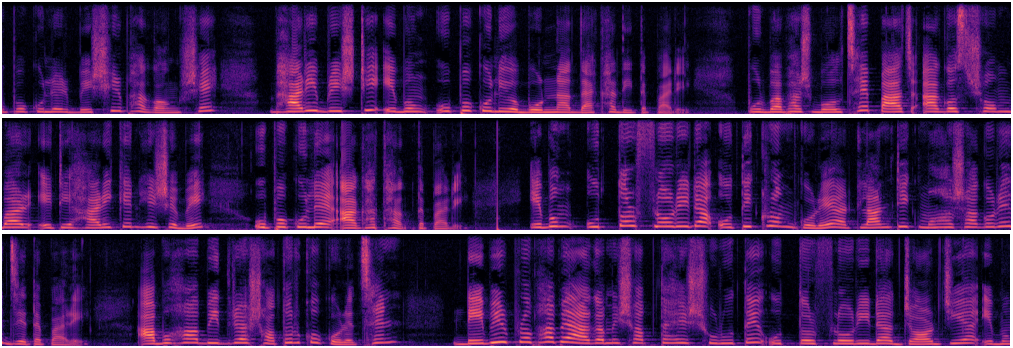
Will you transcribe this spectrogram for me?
উপকূলের বেশিরভাগ অংশে ভারী বৃষ্টি এবং উপকূলীয় বন্যা দেখা দিতে পারে। পূর্বাভাস বলছে, পাঁচ আগস্ট সোমবার এটি হারিকেন হিসেবে উপকূলে আঘাত হানতে পারে এবং উত্তর ফ্লোরিডা অতিক্রম করে আটলান্টিক মহাসাগরে যেতে পারে। আবহাওয়াবিদরা সতর্ক করেছেন ডেবির প্রভাবে আগামী সপ্তাহের শুরুতে উত্তর ফ্লোরিডা, জর্জিয়া এবং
